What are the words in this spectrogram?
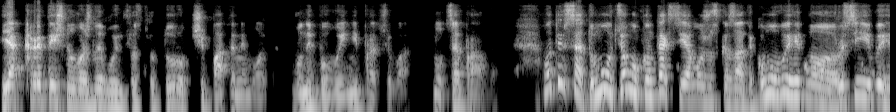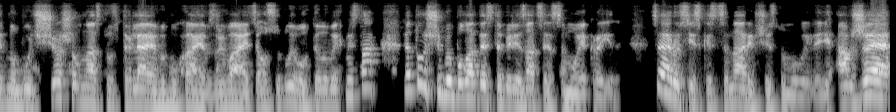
як критично важливу інфраструктуру чіпати не можна. Вони повинні працювати. Ну це правда. От і все. Тому в цьому контексті я можу сказати, кому вигідно Росії вигідно будь-що, що в нас тут стріляє, вибухає, взривається, особливо в тилових містах, для того, щоб була дестабілізація самої країни. Це російський сценарій в чистому вигляді. А вже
